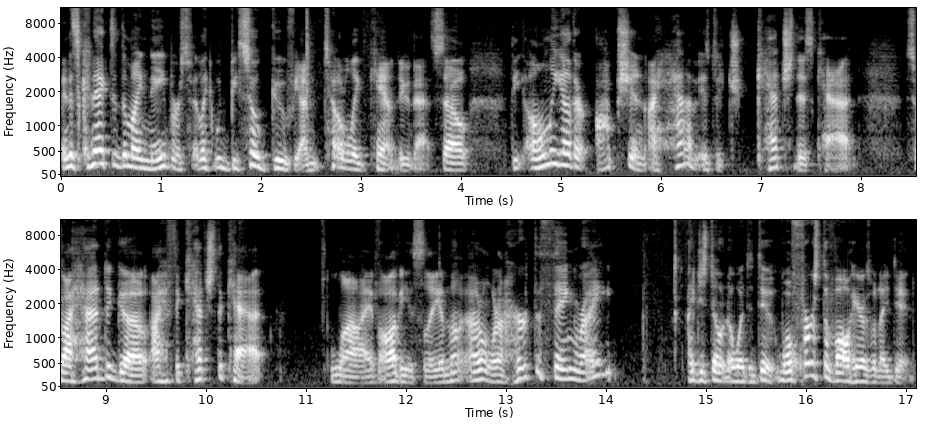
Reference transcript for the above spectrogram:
and it's connected to my neighbor's. Like it would be so goofy. I totally can't do that. So the only other option I have is to catch this cat. So I had to go. I have to catch the cat live. Obviously, I'm not. I don't want to hurt the thing, right? I just don't know what to do. Well, first of all, here's what I did.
